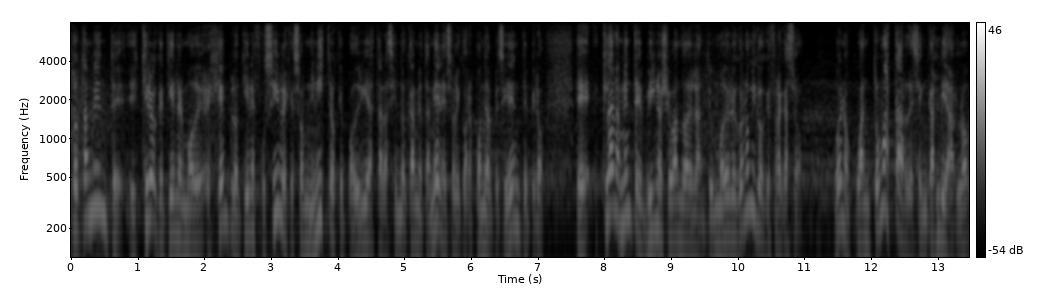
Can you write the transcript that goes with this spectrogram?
Totalmente. Creo que tiene el ejemplo, tiene fusibles que son ministros que podría estar haciendo cambios también, eso le corresponde al presidente, pero eh, claramente vino llevando adelante un modelo económico que fracasó. Bueno, cuanto más tardes en cambiarlo,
